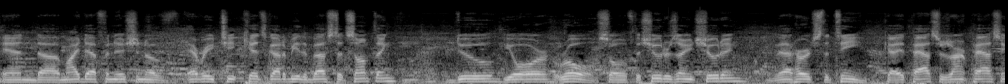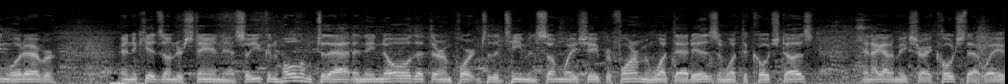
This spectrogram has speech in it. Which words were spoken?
and uh, my definition of every t- kid's got to be the best at something. Do your role. So if the shooters ain't shooting, that hurts the team. Okay, passers aren't passing, whatever. And the kids understand that. So you can hold them to that, and they know that they're important to the team in some way, shape, or form, and what that is, and what the coach does. And I got to make sure I coach that way.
